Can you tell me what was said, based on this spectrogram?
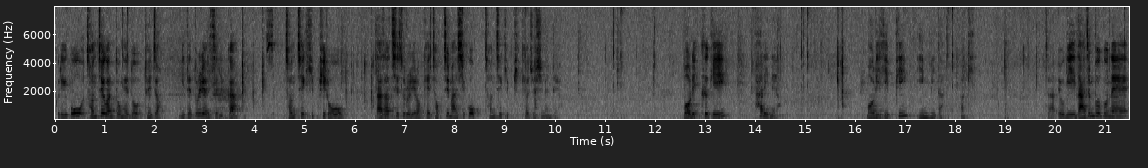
그리고 전체 관통해도 되죠. 밑에 뚫려 있으니까 전체 깊이로 나사 치수를 이렇게 적지 마시고 전체 깊이 켜주시면 돼요. 머리 크기 8이네요. 머리 깊이 2입니다. 확인. 자, 여기 낮은 부분에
